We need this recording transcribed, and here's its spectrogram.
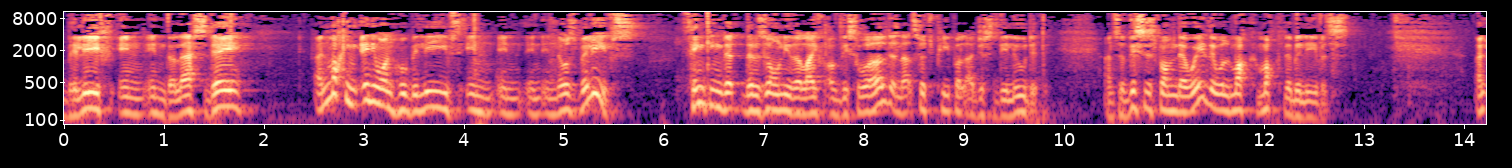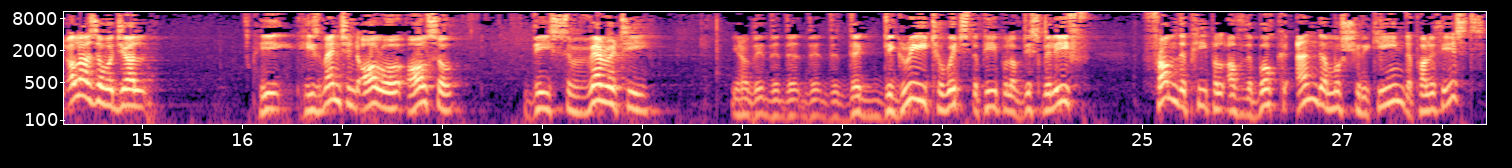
belief in, in the last day, and mocking anyone who believes in, in, in, in those beliefs, thinking that there is only the life of this world and that such people are just deluded. And so this is from their way, they will mock, mock the believers. And Allah Azza wa Jal, he, He's mentioned also the severity, you know, the, the, the, the, the degree to which the people of disbelief from the people of the book and the mushrikeen, the polytheists,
